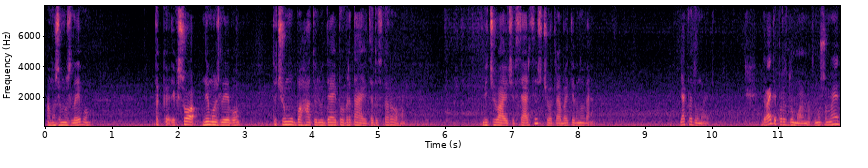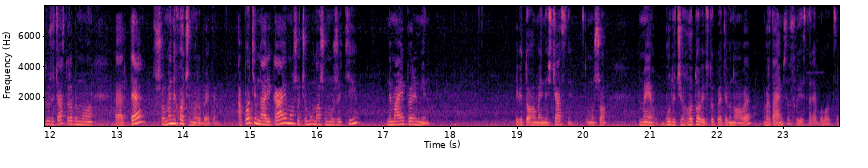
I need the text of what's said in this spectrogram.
А може можливо? Так якщо неможливо, то чому багато людей повертаються до старого, відчуваючи в серці, що треба йти в нове? Як ви думаєте? Давайте пороздумуємо, тому що ми дуже часто робимо е, те, що ми не хочемо робити, а потім нарікаємо, що чому в нашому житті немає перемін. І від того ми нещасні, тому що ми, будучи готові вступити в нове, вертаємося в своє старе болотце.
